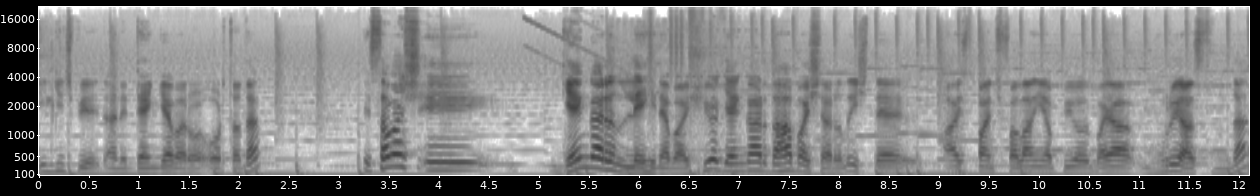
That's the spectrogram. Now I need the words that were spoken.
İlginç bir hani denge var ortada. E, savaş e, Gengar'ın lehine başlıyor. Gengar daha başarılı. İşte Ice Punch falan yapıyor. Bayağı vuruyor aslında.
